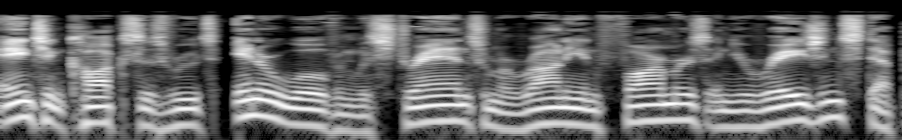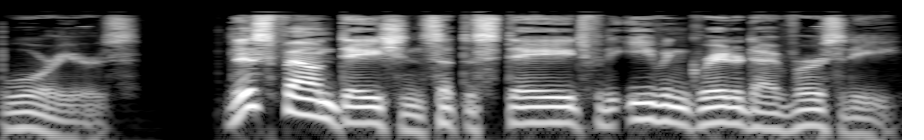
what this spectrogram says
Ancient Caucasus roots interwoven with strands from Iranian farmers and Eurasian steppe warriors. This foundation set the stage for the even greater diversity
